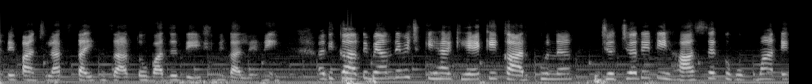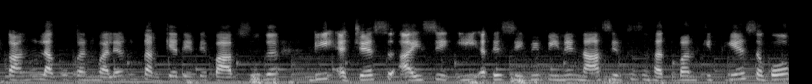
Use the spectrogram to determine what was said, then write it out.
ਅਤੇ 5 ਲੱਖ 27 ਹਜ਼ਾਰ ਤੋਂ ਵੱਧ ਦੇਸ਼ ਨਿਕਾਲੇ ਨੇ। ਅਧਿਕਾਰ ਦੇ ਬਿਆਨ ਦੇ ਵਿੱਚ ਕਿਹਾ ਗਿਆ ਹੈ ਕਿ ਕਾਰਕੁਨ ਜੱਜਾਂ ਦੇ ਇਤਿਹਾਸਕ ਹੁਕਮਾਂ ਅਤੇ ਕਾਨੂੰਨ ਲਾਗੂ ਕਰਨ ਵਾਲਿਆਂ ਨੂੰ ਧਮਕੀਆਂ ਦੇਣ ਦੇ ਬਾਵਜੂਦ DHS, ICE ਅਤੇ CBP ਨੇ ਨਾ ਸਿਰਫ ਸਰਹੱਦਬੰਦ ਕੀਤੀ ਹੈ ਸਗੋਂ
